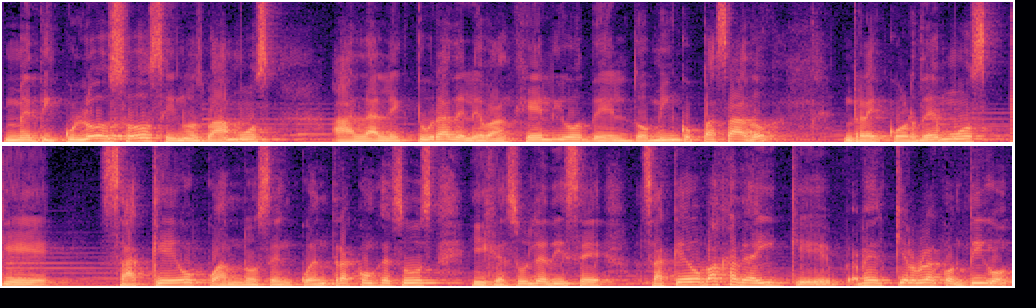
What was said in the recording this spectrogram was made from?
meticulosos y nos vamos a la lectura del Evangelio del domingo pasado, recordemos que Saqueo cuando se encuentra con Jesús y Jesús le dice, Saqueo, baja de ahí que, a ver, quiero hablar contigo,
